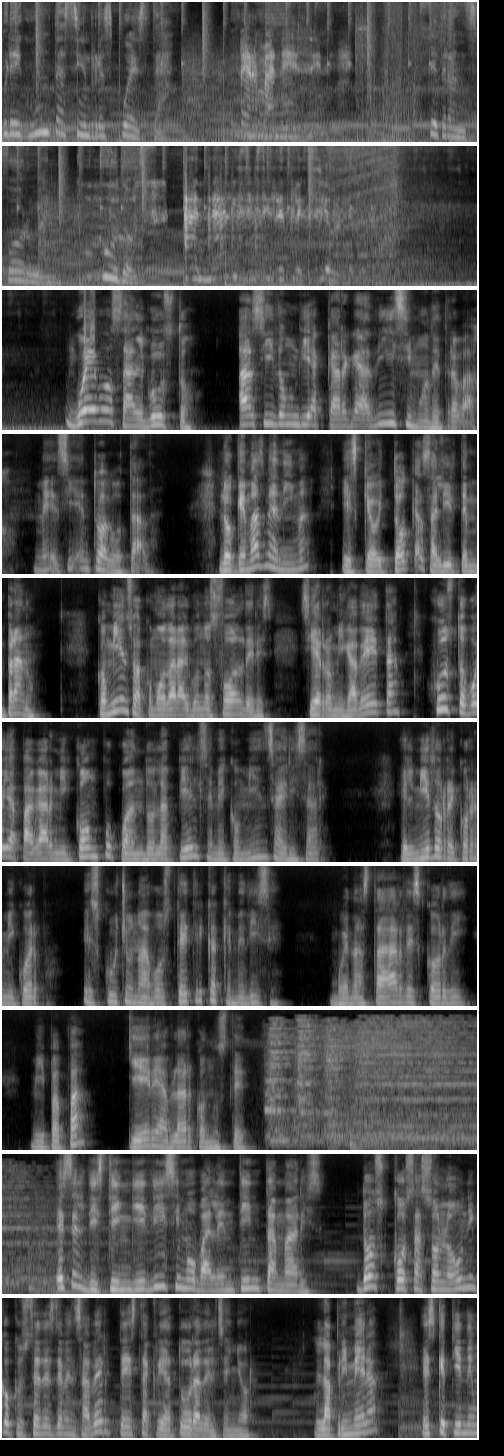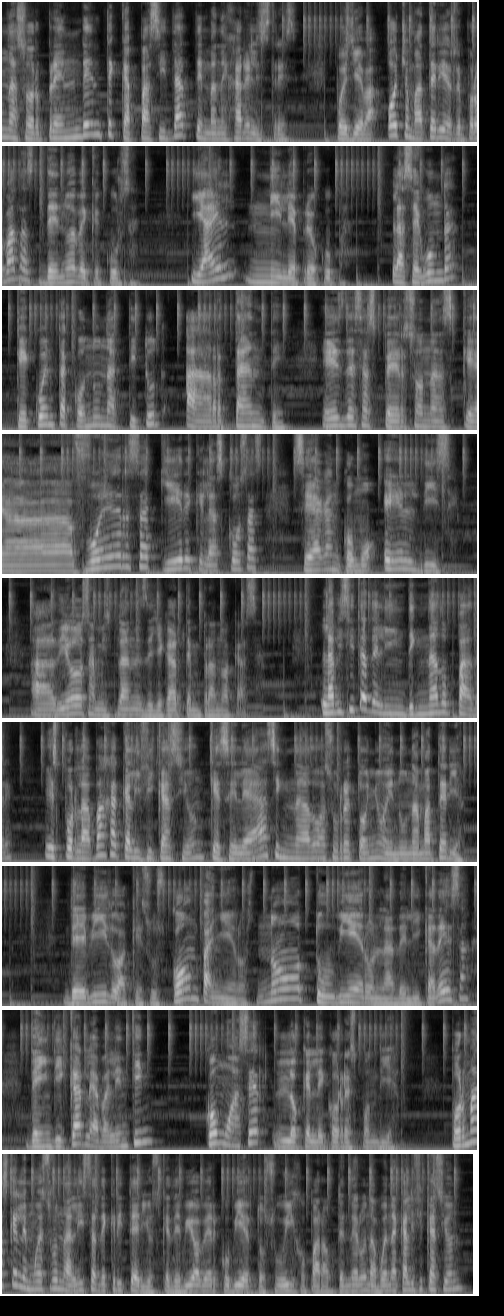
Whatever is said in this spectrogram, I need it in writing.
Preguntas sin respuesta. Permanecen. Se transforman. Kudos. Análisis y reflexión. Huevos al gusto. Ha sido un día cargadísimo de trabajo. Me siento agotado. Lo que más me anima es que hoy toca salir temprano. Comienzo a acomodar algunos folders, cierro mi gaveta, justo voy a apagar mi compu cuando la piel se me comienza a erizar. El miedo recorre mi cuerpo. Escucho una voz tétrica que me dice, Buenas tardes, Cordy. Mi papá quiere hablar con usted. Es el distinguidísimo Valentín Tamaris. Dos cosas son lo único que ustedes deben saber de esta criatura del Señor. La primera es que tiene una sorprendente capacidad de manejar el estrés, pues lleva 8 materias reprobadas de 9 que cursa, y a él ni le preocupa. La segunda, que cuenta con una actitud hartante, es de esas personas que a fuerza quiere que las cosas se hagan como él dice. Adiós a mis planes de llegar temprano a casa. La visita del indignado padre es por la baja calificación que se le ha asignado a su retoño en una materia, debido a que sus compañeros no tuvieron la delicadeza de indicarle a Valentín cómo hacer lo que le correspondía. Por más que le muestre una lista de criterios que debió haber cubierto su hijo para obtener una buena calificación,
